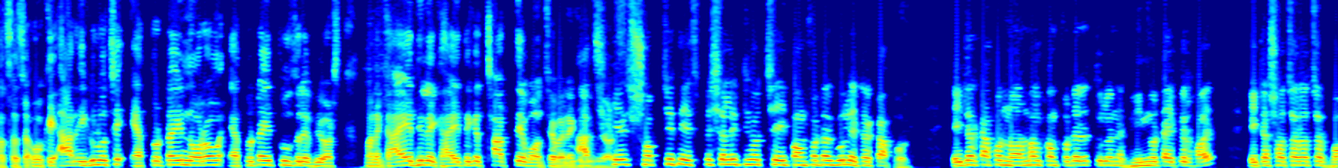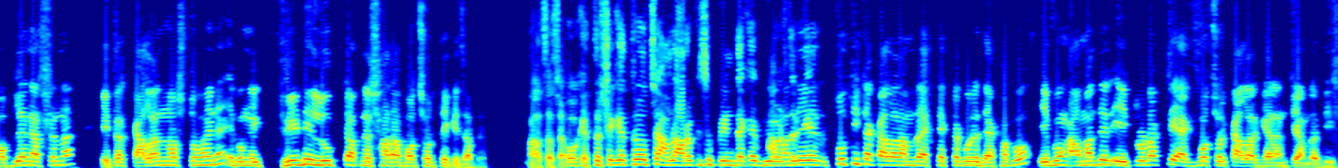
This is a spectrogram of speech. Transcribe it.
আচ্ছা আচ্ছা ওকে আর এগুলো হচ্ছে এতটাই নরম এতটাই তুলতুলে ভিউয়ার্স মানে গায়ে দিলে গায়ে থেকে ছাড়তে বলছে মানে আজকের সবচেয়ে স্পেশালিটি হচ্ছে এই কমফোর্টারগুলো এটার কাপড়। এটার কাপড় নর্মাল কমফোর্টারের তুলনায় ভিন্ন টাইপের হয়। এটা সচরাচর ববলেন আসে না এটার কালার নষ্ট হয় না এবং এই থ্রি লুকটা আপনার সারা বছর থেকে যাবে। আচ্ছা আচ্ছা ওকে তো সেক্ষেত্রে হচ্ছে আমরা আরও কিছু প্রিন্ট দেখাই ভিউয়ারদেরকে আমাদের প্রতিটা কালার আমরা একটা একটা করে দেখাবো এবং আমাদের এই প্রোডাক্টে এক বছর কালার গ্যারান্টি আমরা দিব।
